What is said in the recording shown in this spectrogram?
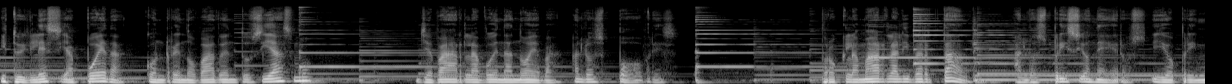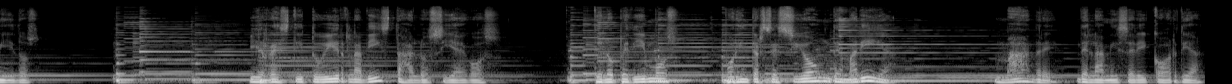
y tu iglesia pueda, con renovado entusiasmo, llevar la buena nueva a los pobres, proclamar la libertad a los prisioneros y oprimidos, y restituir la vista a los ciegos. Te lo pedimos por intercesión de María, Madre de la Misericordia,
